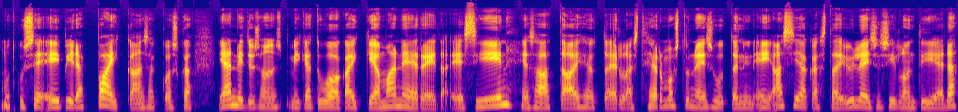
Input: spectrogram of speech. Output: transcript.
mutta kun se ei pidä paikkaansa, koska jännitys on, mikä tuo kaikkia maneereita esiin ja saattaa aiheuttaa erilaista hermostuneisuutta, niin ei asiakas tai yleisö silloin tiedä,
